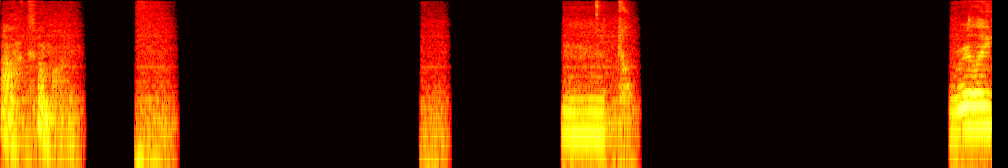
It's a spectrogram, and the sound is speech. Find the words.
Oh, come on. Mm, Really?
